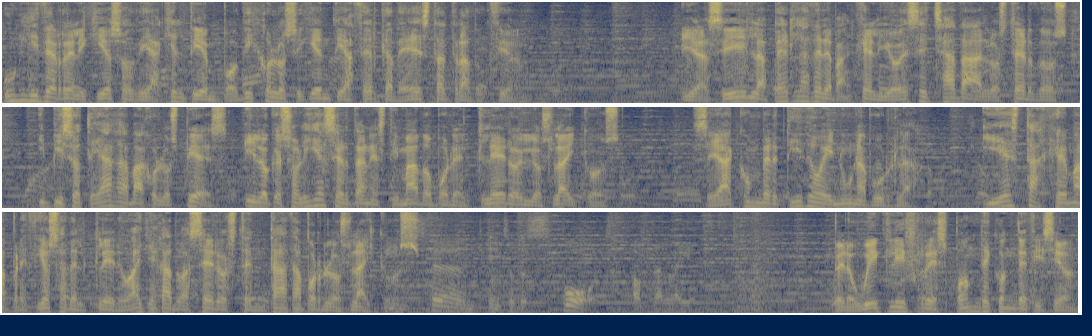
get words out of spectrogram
Un líder religioso de aquel tiempo dijo lo siguiente acerca de esta traducción. Y así la perla del Evangelio es echada a los cerdos y pisoteada bajo los pies, y lo que solía ser tan estimado por el clero y los laicos se ha convertido en una burla. Y esta gema preciosa del clero ha llegado a ser ostentada por los laicos. Pero Wycliffe responde con decisión.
